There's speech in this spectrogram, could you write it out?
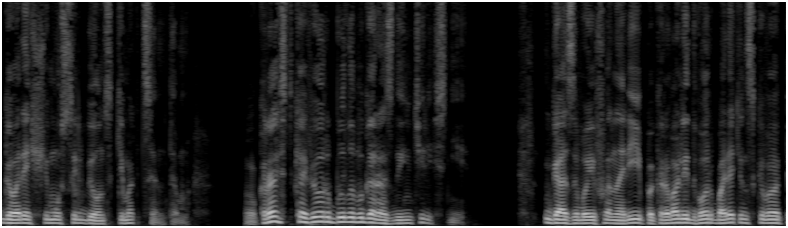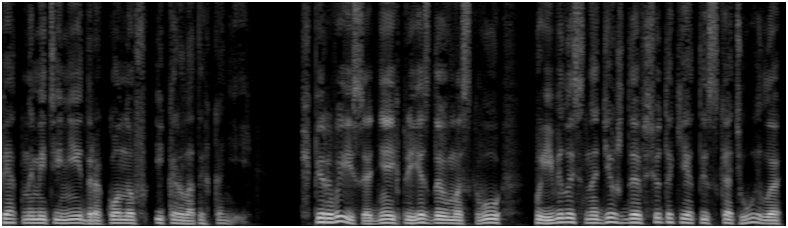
говорящему с альбионским акцентом. Украсть ковер было бы гораздо интереснее. Газовые фонари покрывали двор Борятинского пятнами теней драконов и крылатых коней. Впервые со дня их приезда в Москву появилась надежда все-таки отыскать Уилла,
